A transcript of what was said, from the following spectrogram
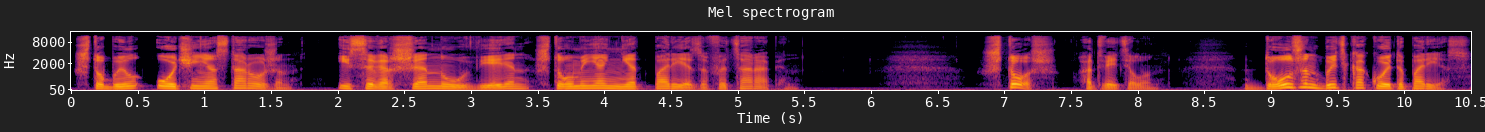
что был очень осторожен и совершенно уверен, что у меня нет порезов и царапин. «Что ж», — ответил он, — «должен быть какой-то порез».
